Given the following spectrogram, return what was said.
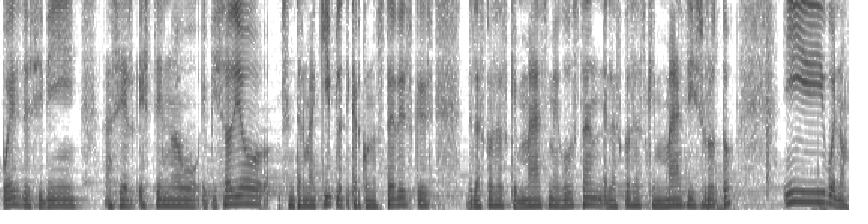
pues decidí hacer este nuevo episodio, sentarme aquí, platicar con ustedes, que es de las cosas que más me gustan, de las cosas que más disfruto. Y bueno,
